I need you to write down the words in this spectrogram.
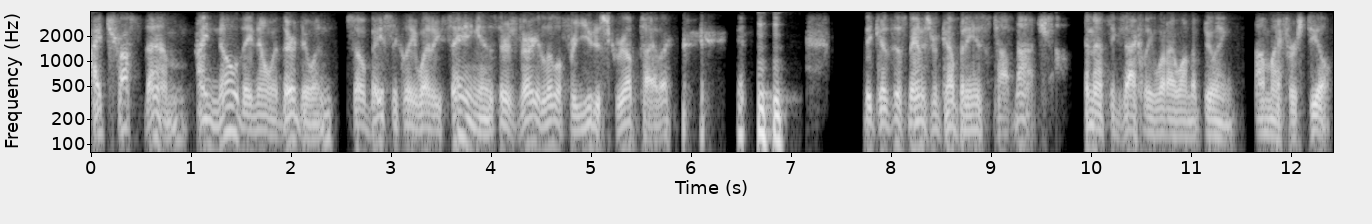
I trust them. I know they know what they're doing. So basically, what he's saying is, there's very little for you to screw up, Tyler, because this management company is top notch. And that's exactly what I wound up doing on my first deal,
